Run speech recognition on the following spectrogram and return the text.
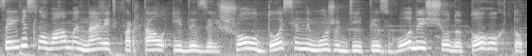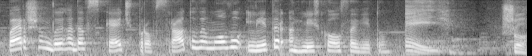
За її словами, навіть квартал і дизель шоу досі не можуть дійти згоди щодо того, хто першим вигадав скетч про всрату вимову літер англійського алфавіту. Що?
